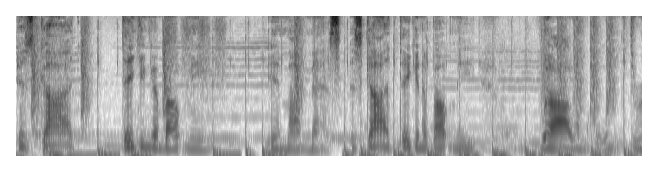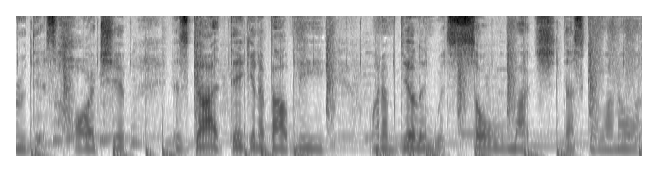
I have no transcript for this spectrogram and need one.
is God thinking about me in my mess? Is God thinking about me while I'm going through this hardship? Is God thinking about me when I'm dealing with so much that's going on?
